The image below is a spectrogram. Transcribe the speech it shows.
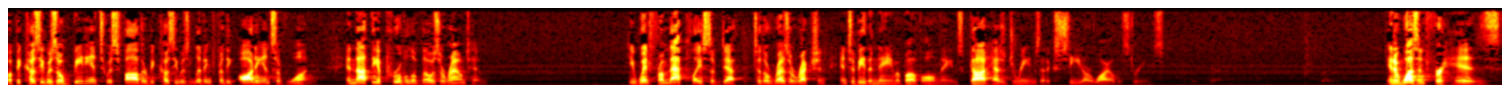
But because he was obedient to his Father, because he was living for the audience of one and not the approval of those around him, he went from that place of death to the resurrection and to be the name above all names. God has dreams that exceed our wildest dreams. And it wasn't for his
